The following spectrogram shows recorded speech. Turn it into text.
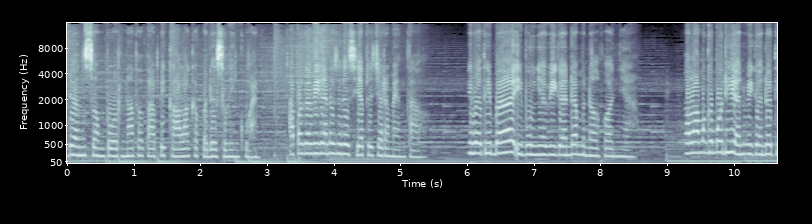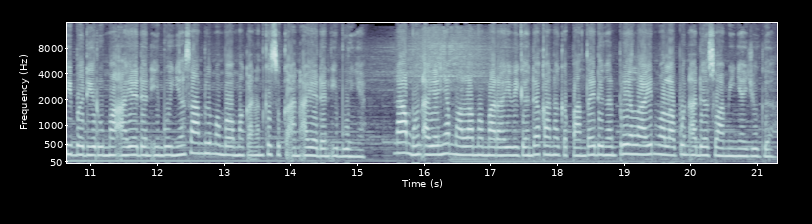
dan sempurna tetapi kalah kepada selingkuhan. Apakah Wiganda sudah siap secara mental? Tiba-tiba ibunya Wiganda menelponnya. Tak lama kemudian Wiganda tiba di rumah ayah dan ibunya sambil membawa makanan kesukaan ayah dan ibunya. Namun ayahnya malah memarahi Wiganda karena ke pantai dengan pria lain walaupun ada suaminya juga.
